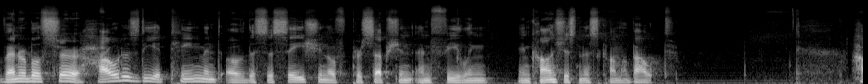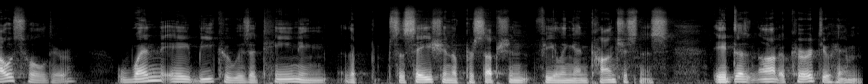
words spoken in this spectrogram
Venerable Sir, how does the attainment of the cessation of perception and feeling in consciousness come about? Householder, when a bhikkhu is attaining the cessation of perception, feeling, and consciousness, it does not occur to him,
